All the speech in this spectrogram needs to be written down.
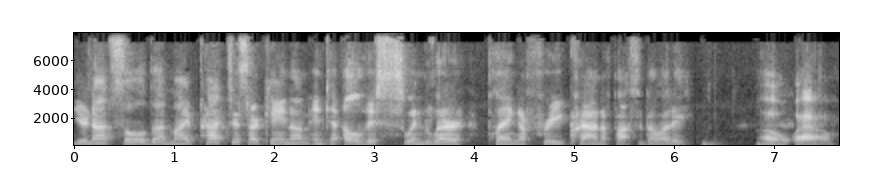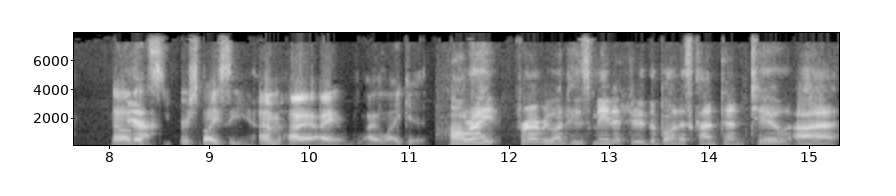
you're not sold on my Praxis Arcanum into Elvis Swindler playing a free Crown of Possibility. Oh wow! No, yeah. that's super spicy. I'm I, I I like it. All right. For everyone who's made it through the bonus content too, uh,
